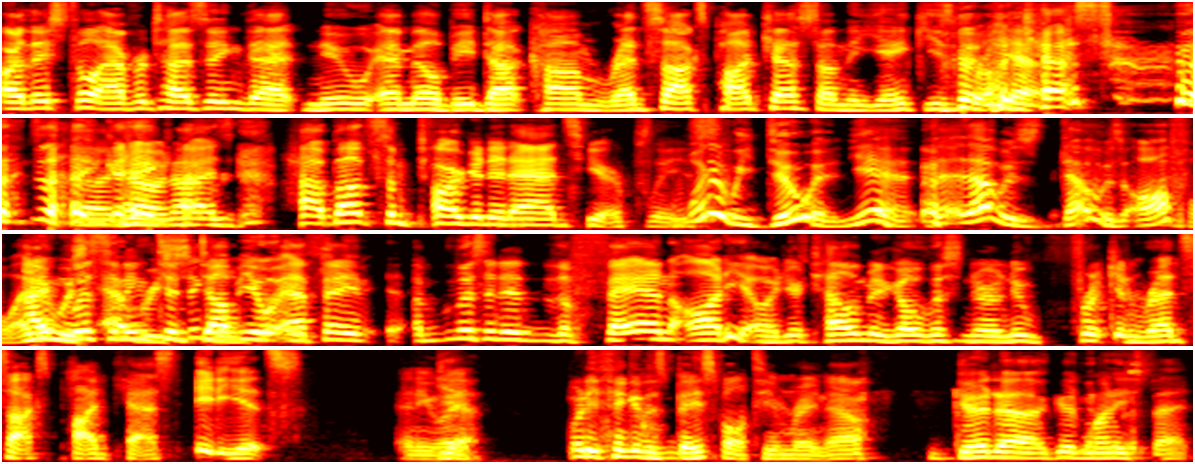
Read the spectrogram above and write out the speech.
Are they still advertising that new MLB.com Red Sox podcast on the Yankees broadcast? like, Uh, hey no, not- how about some targeted ads here, please? What are we doing? Yeah, th- that was that was awful. I'm was listening to. WFA. I'm listening to the fan audio, and you're telling me to go listen to a new freaking Red Sox podcast, idiots. Anyway, Yeah. what do you think of this baseball team right now? Good, uh, good money spent.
